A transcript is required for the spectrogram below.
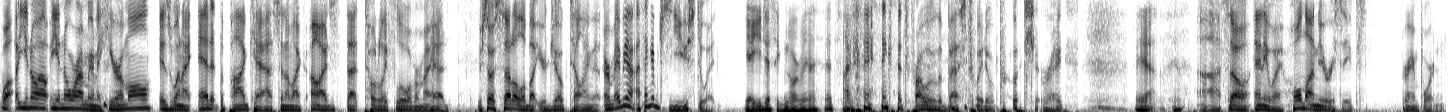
Well, you know, you know where I'm going to hear them all is when I edit the podcast, and I'm like, oh, I just that totally flew over my head. You're so subtle about your joke telling that, or maybe I, I think I'm just used to it. Yeah, you just ignore me. That's I, fine. I think that's probably the best way to approach it, right? yeah, yeah. Uh, so anyway, hold on to your receipts. Very important.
